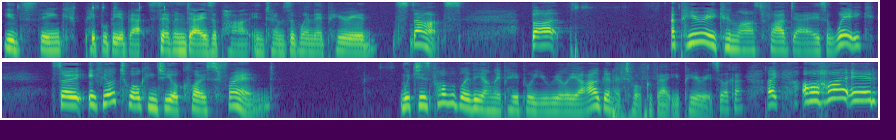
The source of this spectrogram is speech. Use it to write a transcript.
you'd think people be about seven days apart in terms of when their period starts. But a period can last five days a week. So if you're talking to your close friend, which is probably the only people you really are going to talk about your periods. You're like, like, oh hi Ed,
